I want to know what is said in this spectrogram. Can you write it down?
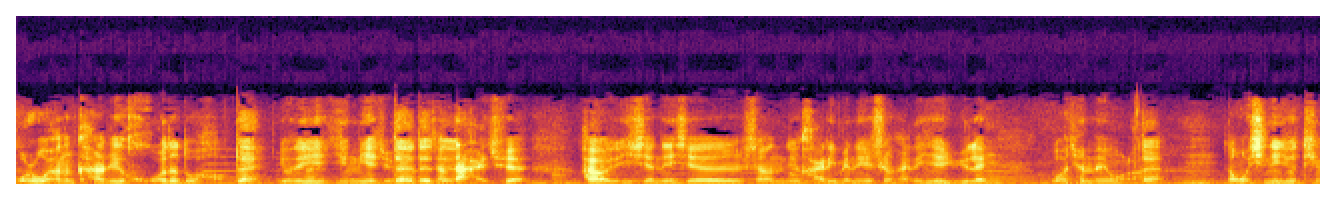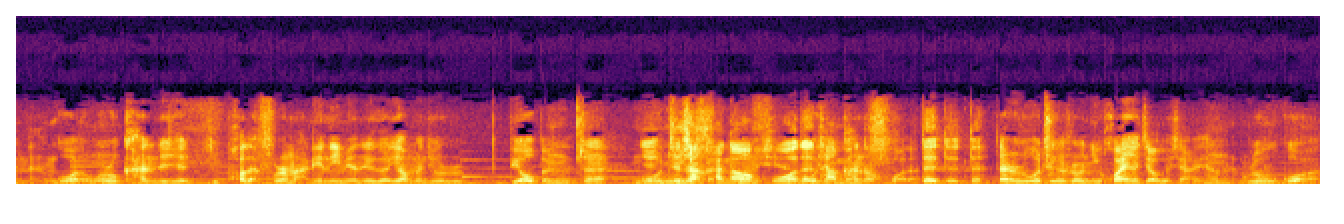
我说我要能看到这个活的多好。对，有的已经灭绝了，对对对像大海雀，还有一些那些像那个海里面那些深海那些鱼类，嗯完全没有了。对，嗯但我心里就挺难过的。我说我看这些就泡在福尔马林里面，这个要么就是标本。嗯，对，我真的很想看到活的，我想看到活的。对对对，但是如果这个时候你换一个角度想一想，嗯如果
